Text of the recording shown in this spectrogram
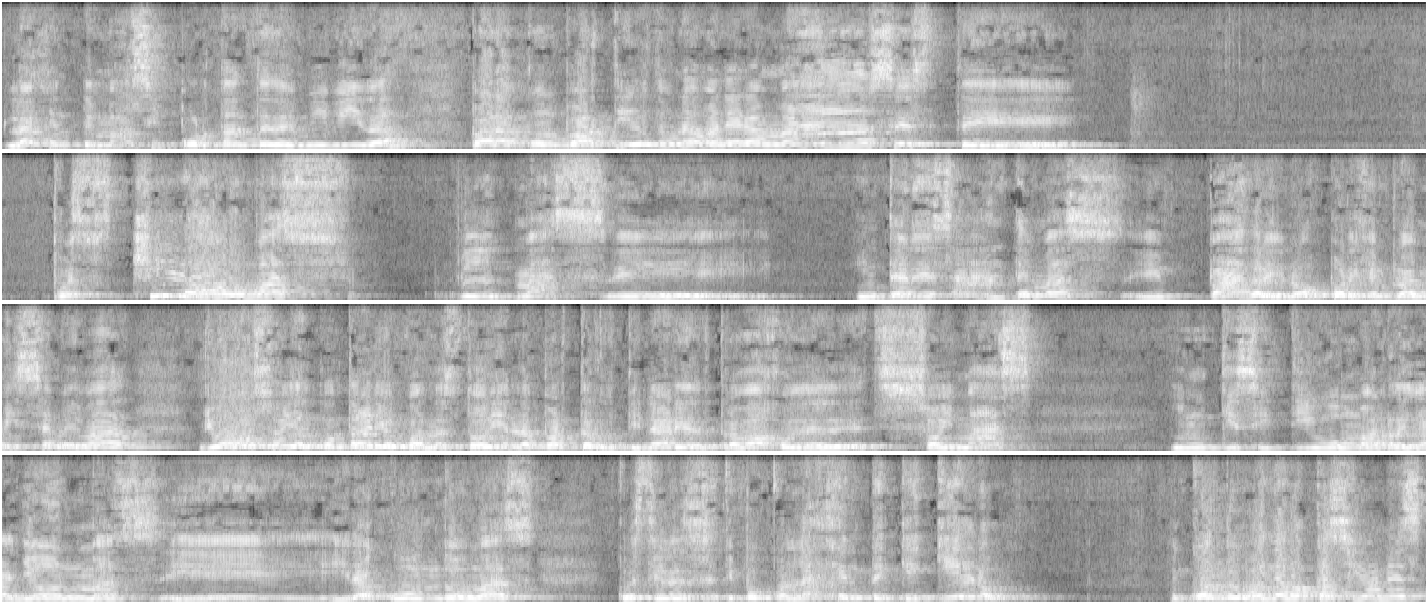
la gente más importante de mi vida para compartir de una manera más, este, pues chida o más, más eh, interesante, más eh, padre, ¿no? Por ejemplo, a mí se me va, yo soy al contrario, cuando estoy en la parte rutinaria del trabajo, soy más inquisitivo, más regañón, más eh, iracundo, más cuestiones de ese tipo con la gente que quiero. Cuando voy de vacaciones,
